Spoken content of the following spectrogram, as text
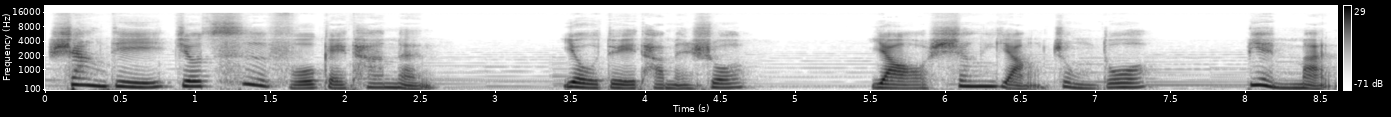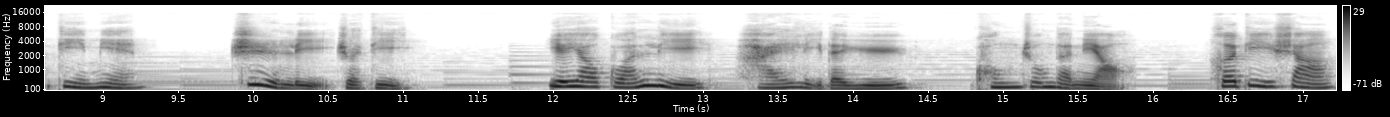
上帝就赐福给他们，又对他们说：“要生养众多，遍满地面，治理这地，也要管理海里的鱼、空中的鸟和地上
